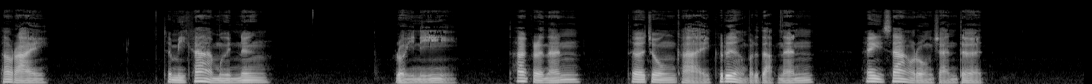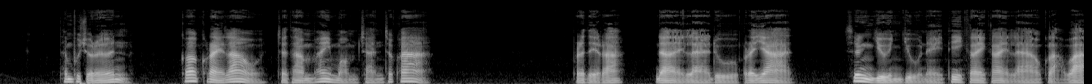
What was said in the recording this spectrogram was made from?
เท่าไร จะมีค่าหมื่นหนึ่งโรหินีถ้ากระนั้น เธอจงขายเครื่องประดับนั้น ให้สร้างโรงฉันเติด ท่านผู้เจริญ ก็ใครเล่าจะทำให้หม่อมฉันเจ้าข้าพระเถระได้แลดูประญาติ ซึ่งยืนอยู่ในที่ใกล้ๆแล้วกล่าวว่า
